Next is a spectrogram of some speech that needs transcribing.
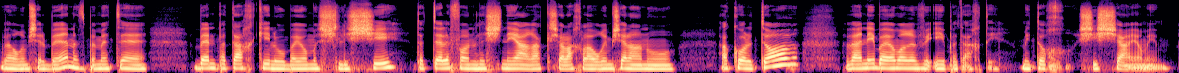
וההורים של בן, אז באמת אה, בן פתח כאילו ביום השלישי את הטלפון לשנייה, רק שלח להורים שלנו הכל טוב, ואני ביום הרביעי פתחתי, מתוך שישה ימים.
